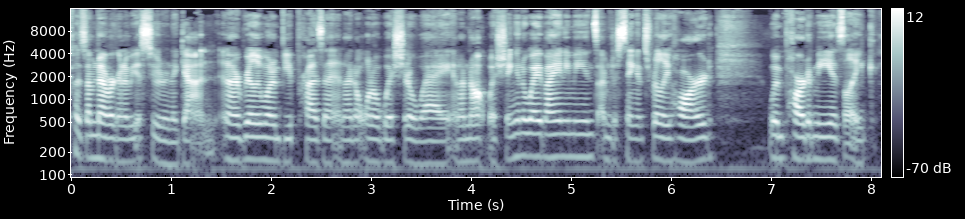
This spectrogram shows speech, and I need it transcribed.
because I'm never going to be a student again. And I really want to be present and I don't want to wish it away. And I'm not wishing it away by any means. I'm just saying it's really hard when part of me is like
